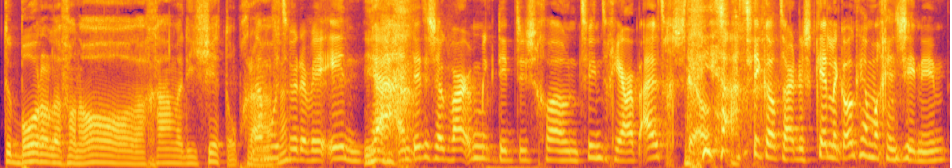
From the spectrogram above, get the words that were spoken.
te borrelen van, oh, dan gaan we die shit opgraven. dan moeten we er weer in. Ja. Ja. en dit is ook waarom ik dit dus gewoon twintig jaar heb uitgesteld. Ja. Want ik had daar dus kennelijk ook helemaal geen zin in.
